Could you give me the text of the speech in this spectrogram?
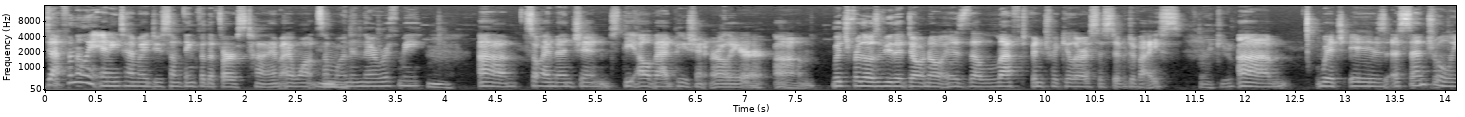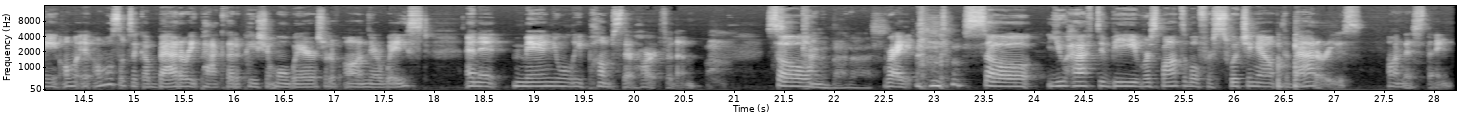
definitely anytime I do something for the first time, I want Mm. someone in there with me. Um, so I mentioned the LVAD patient earlier, um, which for those of you that don't know is the left ventricular assistive device. thank you um, which is essentially it almost looks like a battery pack that a patient will wear sort of on their waist and it manually pumps their heart for them. So kind of badass. Right. so you have to be responsible for switching out the batteries on this thing.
